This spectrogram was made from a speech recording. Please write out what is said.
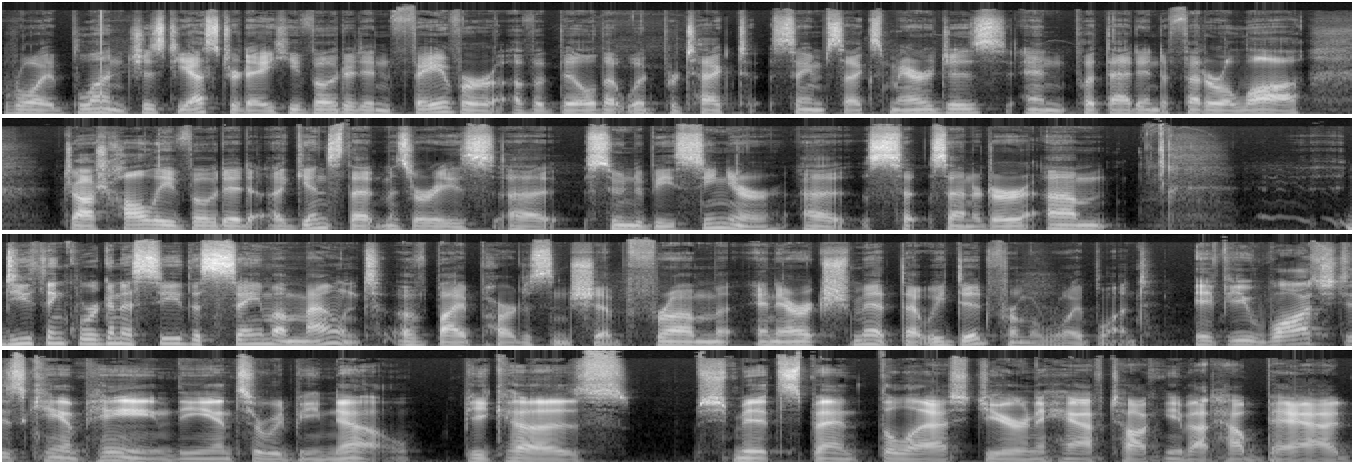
Roy Blunt. Just yesterday, he voted in favor of a bill that would protect same sex marriages and put that into federal law. Josh Hawley voted against that, Missouri's uh, soon to be senior uh, s- senator. Um, do you think we're going to see the same amount of bipartisanship from an Eric Schmitt that we did from a Roy Blunt? If you watched his campaign, the answer would be no, because Schmitt spent the last year and a half talking about how bad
